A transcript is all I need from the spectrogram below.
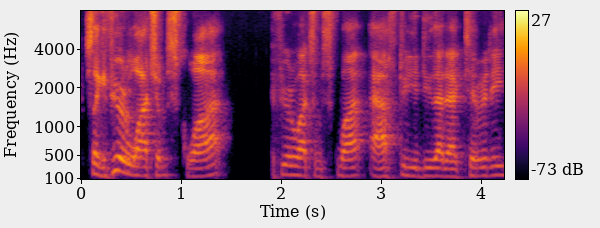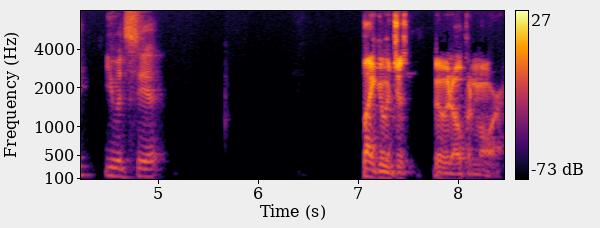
It's like if you were to watch them squat, if you were to watch them squat after you do that activity, you would see it. Like it would just it would open more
